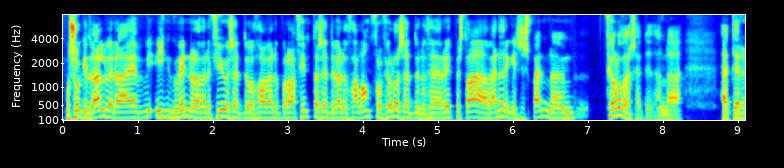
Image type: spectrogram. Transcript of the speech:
og svo getur vel verið að ef vikingur vinnur að verður fjögur sæti og það verður bara fymta sæti verður það langt frá fjórðarsætinu þegar uppi staðið að verður ekki þessi spenna um fjórðarsæti. Þannig að þetta er,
